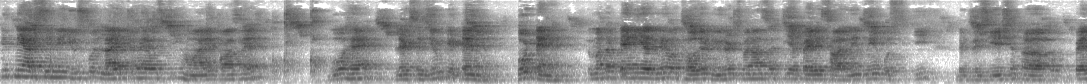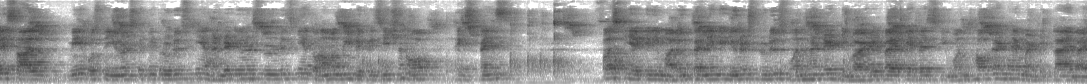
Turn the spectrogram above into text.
कितने अरसे में यूजफुल लाइफ जो है उसकी हमारे पास है? वो है लेट्स एज्यूम कि 10 है। वो 10 है। तो मतलब 10 ईयर में वो 1000 यूनिट्स बना सकती है। पहले साल में उसकी डिप्रिसिएशन पहले साल में उसने यूनिट्स कितने प्रोड्यूस किए? 100 यूनिट्स प्रोड्यूस किए। हैं तो हम अभी depreciation of expense first year के लिए मालूम कर लेंगे units produce 100 divided by capacity 1000 है मल्टीप्लाई बाय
